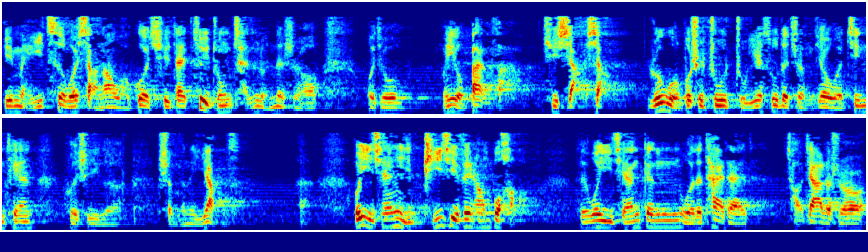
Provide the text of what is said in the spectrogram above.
因为每一次我想到我过去在最终沉沦的时候，我就没有办法去想象，如果不是主主耶稣的拯救，我今天会是一个什么的样子啊！我以前以脾气非常不好，所以我以前跟我的太太吵架的时候，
